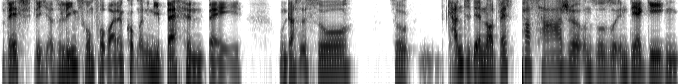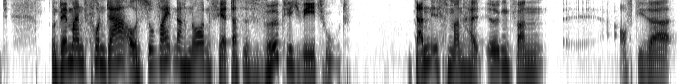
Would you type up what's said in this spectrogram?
westlich, also linksrum vorbei, dann kommt man in die Baffin Bay. Und das ist so, so Kante der Nordwestpassage und so, so in der Gegend. Und wenn man von da aus so weit nach Norden fährt, dass es wirklich weh tut, dann ist man halt irgendwann äh, auf dieser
